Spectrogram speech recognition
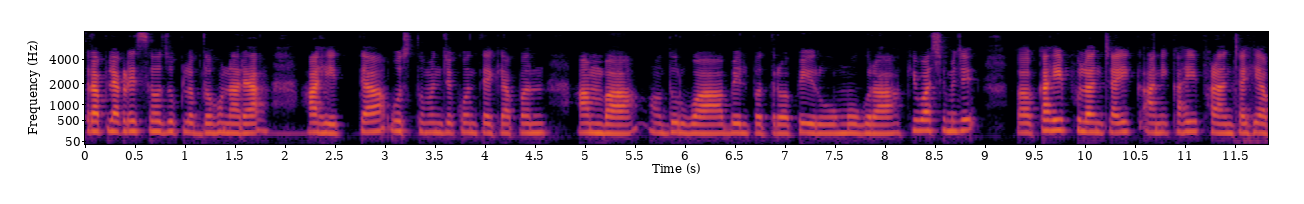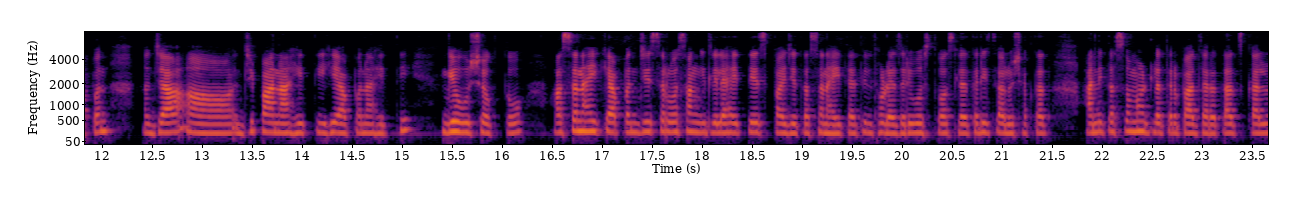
तर आपल्याकडे सहज उपलब्ध होणाऱ्या आहेत. त्या वस्तू म्हणजे कोणत्या? की आपण आंबा दुर्वा बेलपत्र पेरू मोगरा किंवा असे म्हणजे काही फुलांच्याही आणि काही फळांच्याही आपण ज्या जी पानं आहेत ती ही आपण आहेत ती घेऊ शकतो. असं नाही की आपण जे सर्व सांगितलेले आहेत तेच पाहिजेत असं नाही. त्यातील थोड्या जरी वस्तू असल्या तरी चालू शकतात. आणि तसं म्हटलं तर बाजारात आजकाल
